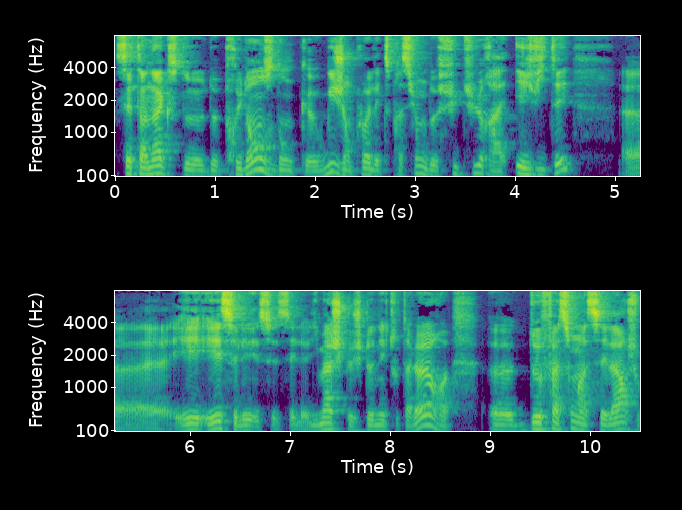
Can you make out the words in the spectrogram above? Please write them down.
c'est un axe de, prudence. Donc euh, oui, j'emploie l'expression de futur à éviter. Euh, et, c'est l'image que je donnais tout à l'heure, de façon assez large.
